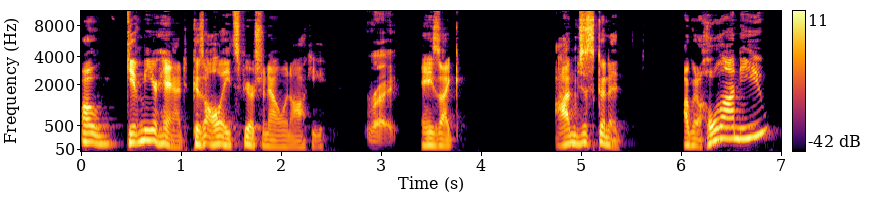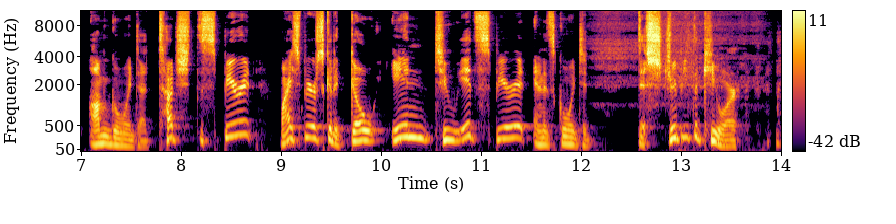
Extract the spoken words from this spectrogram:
oh, give me your hand because all eight spirits are now in Aki. Right. And he's like, I'm just gonna I'm gonna hold on to you. I'm going to touch the spirit. My spirit's gonna go into its spirit and it's going to distribute the cure.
